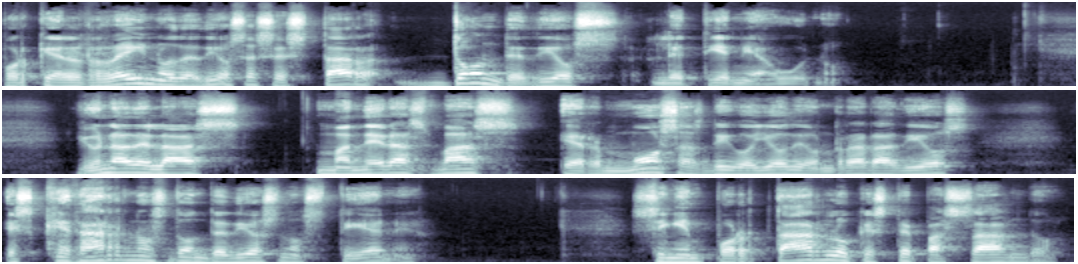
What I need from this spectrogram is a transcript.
porque el reino de Dios es estar donde Dios le tiene a uno. Y una de las maneras más hermosas, digo yo, de honrar a Dios es quedarnos donde Dios nos tiene, sin importar lo que esté pasando,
